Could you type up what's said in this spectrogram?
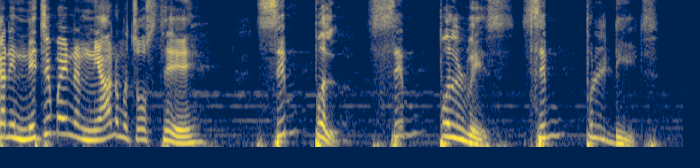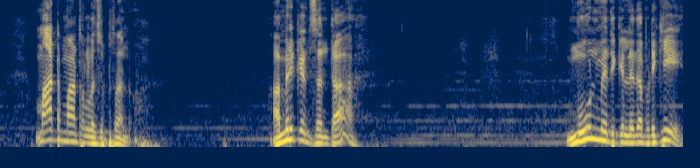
కానీ నిజమైన జ్ఞానము చూస్తే simple simple ways simple deeds మాట మాటల్లో చెప్తాను. అమెరికన్స్ అంట మూన్ మీదకి వెళ్ళేటప్పటికి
